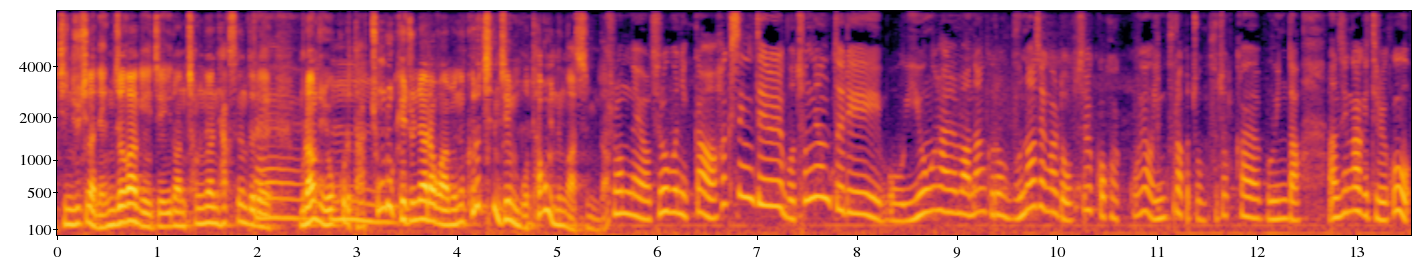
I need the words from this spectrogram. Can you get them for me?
진주시가 냉정하게 이제 이런 청년 학생들의 네. 문화적 욕구를 다 음. 충족해 주냐라고 하면은 그렇지는 지금 못 하고 있는 것 같습니다. 그렇네요. 들어보니까 학생들, 뭐 청년들이 뭐 이용할 만한 그런 문화생활도 없을 것 같고요. 인프라가 좀 부족해 보인다라는 생각이 들고,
